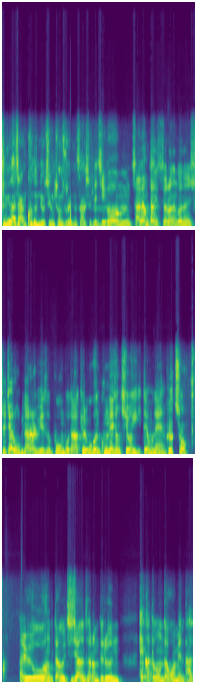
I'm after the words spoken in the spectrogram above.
중요하지 않거든요. 지금 전술핵은 사실은. 근데 지금 자유한국당에서 저러는 거는 실제로 우리나라를 위해서 부분보다 결국은 국내 정치용이기 때문에 그렇죠. 자유한국당을 지지하는 사람들은 핵 갖다 놓는다고 하면 다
